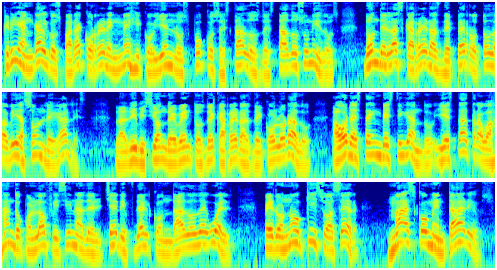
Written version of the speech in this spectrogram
crían galgos para correr en México y en los pocos estados de Estados Unidos donde las carreras de perro todavía son legales. La División de Eventos de Carreras de Colorado ahora está investigando y está trabajando con la oficina del sheriff del condado de Weld, pero no quiso hacer más comentarios.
